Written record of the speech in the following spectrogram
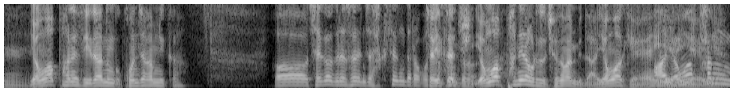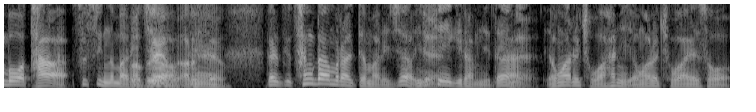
예. 영화판에서 일하는 거 권장합니까? 어, 제가 그래서 이제 학생들하고 자 일단 또 한번- 영화판이라고 해서 죄송합니다. 영화계. 아, 예, 영화판 예, 예. 뭐다 쓸 수 있는 말이죠. 아, 그래요? 알았어요. 예. 그러니까 그 상담을 할 때 말이죠. 이렇게 네. 얘기를 합니다. 네. 영화를 좋아하니, 영화를 좋아해서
